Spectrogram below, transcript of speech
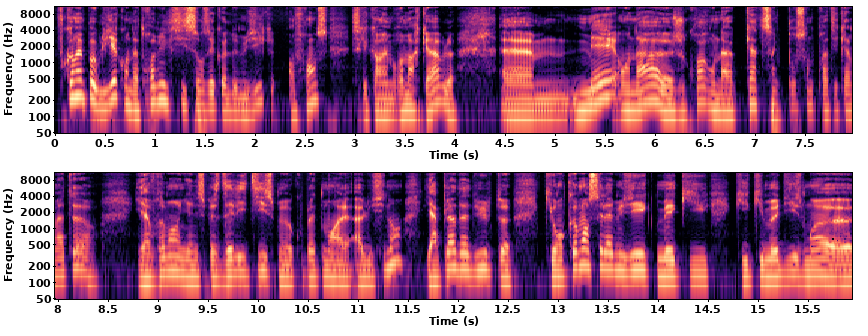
faut quand même pas oublier qu'on a 3600 écoles de musique en France, ce qui est quand même remarquable. Euh, mais on a, je crois, on a 4-5% de pratiques amateurs. Il y a vraiment, il y a une espèce d'élitisme complètement hallucinant. Il y a plein d'adultes qui ont commencé la musique, mais qui, qui, qui me disent, moi, euh,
